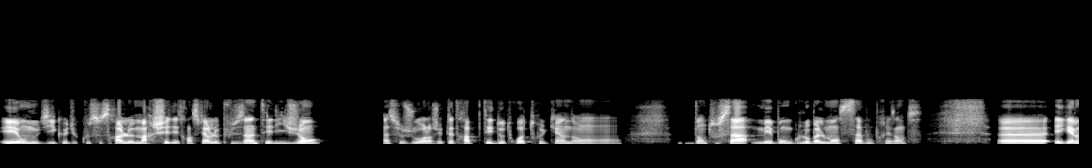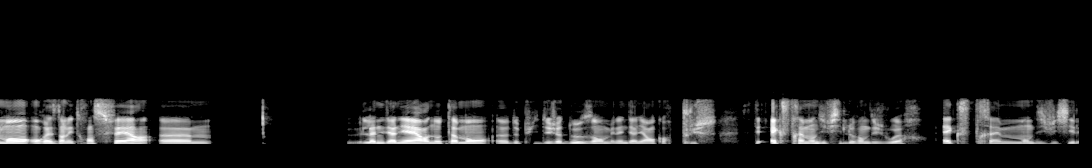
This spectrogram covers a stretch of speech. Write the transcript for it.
Et on nous dit que du coup, ce sera le marché des transferts le plus intelligent à ce jour. Alors j'ai peut-être rapté 2-3 trucs hein, dans, tout ça, mais bon, globalement, ça vous présente. Euh, également, on reste dans les transferts. l'année dernière, notamment depuis déjà deux ans, mais l'année dernière encore plus, c'était extrêmement difficile de vendre des joueurs, extrêmement difficile,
